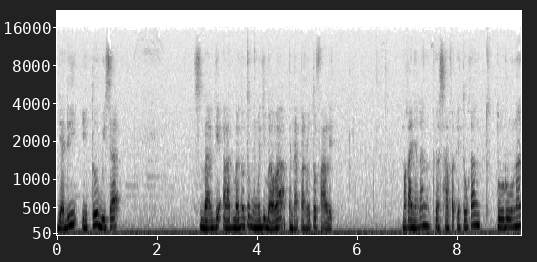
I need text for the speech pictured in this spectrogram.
Jadi itu bisa sebagai alat bantu untuk menguji bahwa pendapat lo tuh valid. Makanya kan filsafat itu kan turunan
